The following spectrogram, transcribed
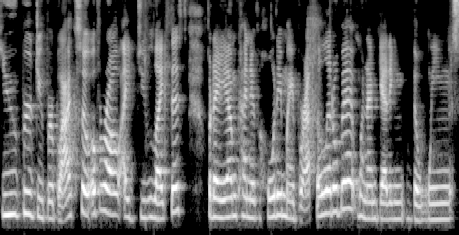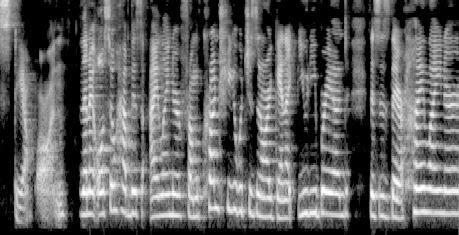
super duper black. So overall, I do like this, but I am kind of holding my breath a little bit when I'm getting the wing stamp on. Then I also have this eyeliner from Crunchi, which is an organic beauty brand. This is their highliner.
